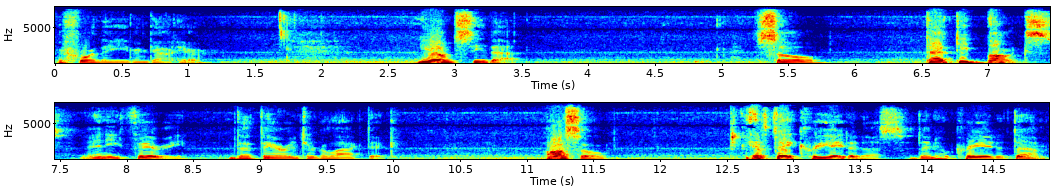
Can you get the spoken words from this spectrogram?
before they even got here. You don't see that. So that debunks any theory that they are intergalactic. Also, if they created us, then who created them?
